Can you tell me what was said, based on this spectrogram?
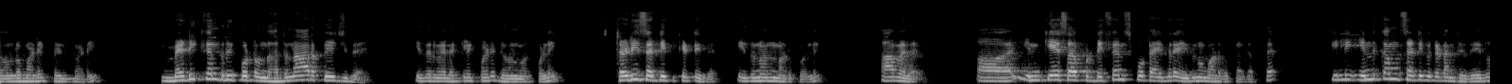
ಡೌನ್ಲೋಡ್ ಮಾಡಿ ಪ್ರಿಂಟ್ ಮಾಡಿ. ಮೆಡಿಕಲ್ ರಿಪೋರ್ಟ್ ಒಂದು ಹದಿನಾರು ಪೇಜ್ ಇದೆ. ಇದ್ರ ಮೇಲೆ ಕ್ಲಿಕ್ ಮಾಡಿ ಡೌನ್ಲೋಡ್ ಮಾಡ್ಕೊಳ್ಳಿ. ಸ್ಟಡಿ ಸರ್ಟಿಫಿಕೇಟ್ ಇದೆ, ಇದನ್ನೊಂದು ಮಾಡ್ಕೊಳ್ಳಿ. ಆಮೇಲೆ ಇನ್ ಕೇಸ್ ಆಫ್ ಡಿಫೆನ್ಸ್ ಕೂಟ ಇದ್ರೆ ಇದನ್ನು ಮಾಡಬೇಕಾಗತ್ತೆ. ಇಲ್ಲಿ ಇನ್ಕಮ್ ಸರ್ಟಿಫಿಕೇಟ್ ಅಂತ ಇದೆ, ಇದು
